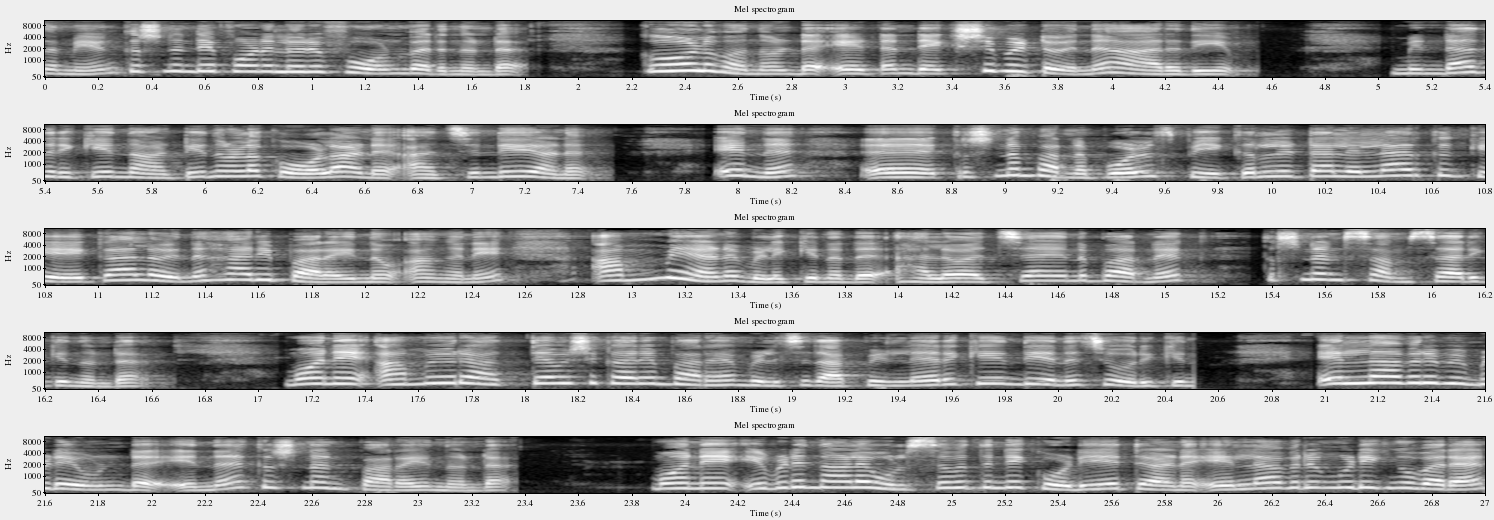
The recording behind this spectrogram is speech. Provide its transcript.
സമയം കൃഷ്ണന്റെ ഫോണിൽ ഒരു ഫോൺ വരുന്നുണ്ട്. കോൾ വന്നുകൊണ്ട് ഏട്ടൻ രക്ഷപ്പെട്ടു എന്ന് ആരതിയും. മിണ്ടാതിരിക്കെ നാട്ടിൽ നിന്നുള്ള കോളാണ് അച്ഛന്റെയാണ് എന്ന് കൃഷ്ണൻ പറഞ്ഞപ്പോൾ സ്പീക്കറിലിട്ടാൽ എല്ലാവർക്കും കേൾക്കാലോ എന്ന് ഹരി പറയുന്നു. അങ്ങനെ അമ്മയാണ് വിളിക്കുന്നത്. ഹലോ അച്ഛ എന്ന് പറഞ്ഞ് കൃഷ്ണൻ സംസാരിക്കുന്നുണ്ട്. മോനെ അമ്മ ഒരു അത്യാവശ്യ കാര്യം പറയാൻ വിളിച്ചതാ. പിള്ളേരൊക്കെ എന്ത് എന്ന് ചോദിക്കുന്നു. എല്ലാവരും ഇവിടെ ഉണ്ട് എന്ന് കൃഷ്ണൻ പറയുന്നുണ്ട്. മോനെ ഇവിടെ നാളെ ഉത്സവത്തിന്റെ കൊടിയേറ്റാണ്. എല്ലാവരും കൂടി ഇങ്ങ് വരാൻ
